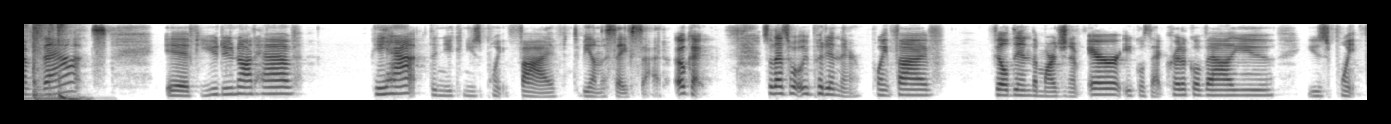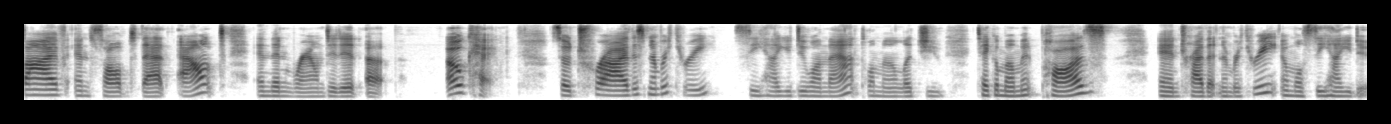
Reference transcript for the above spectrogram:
Have that. If you do not have p hat, then you can use 0.5 to be on the safe side. Okay, so that's what we put in there. 0.5 filled in the margin of error equals that critical value, used 0.5 and solved that out, and then rounded it up. Okay, so try this number three. See how you do on that. I'm going to let you take a moment, pause, and try that number three, and we'll see how you do.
